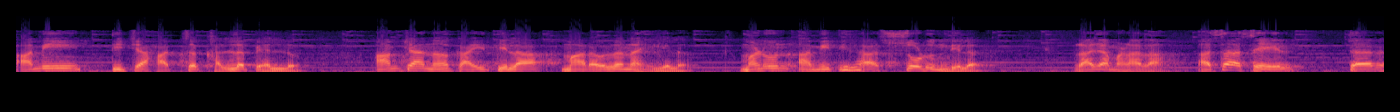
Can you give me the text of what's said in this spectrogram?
आम्ही तिच्या हातचं खाल्लं प्यायलो. आमच्यानं काही तिला मारवलं नाही गेलं. म्हणून आम्ही तिला सोडून दिलं. राजा म्हणाला असं असेल तर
